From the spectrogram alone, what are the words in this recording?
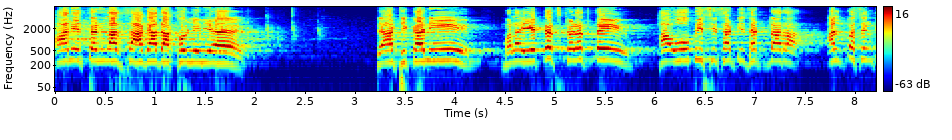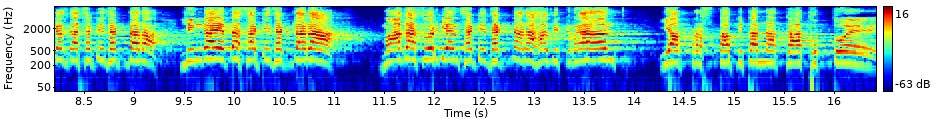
आणि त्यांना जागा दाखवलेली आहे. त्या ठिकाणी मला एकच कळत नाही हा ओबीसी साठी झटणारा अल्पसंख्याकासाठी झटणारा लिंगायतासाठी झटणारा मागासवर्गीयांसाठी झटणारा हा विक्रांत या प्रस्थापितांना का खुपतोय?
